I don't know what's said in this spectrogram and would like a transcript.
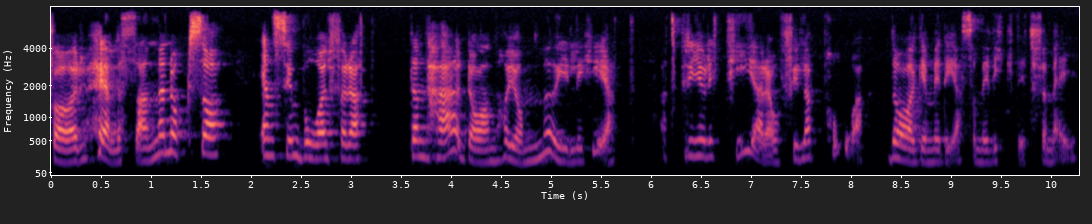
för hälsan, men också en symbol för att den här dagen har jag möjlighet att prioritera och fylla på dagen med det som är viktigt för mig.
